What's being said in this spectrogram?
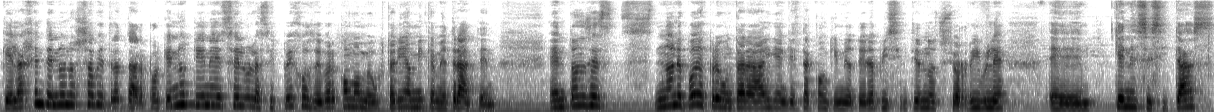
que la gente no lo sabe tratar porque no tiene células espejos de ver cómo me gustaría a mí que me traten. Entonces no le puedes preguntar a alguien que está con quimioterapia y sintiéndose horrible, eh, ¿qué necesitas?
